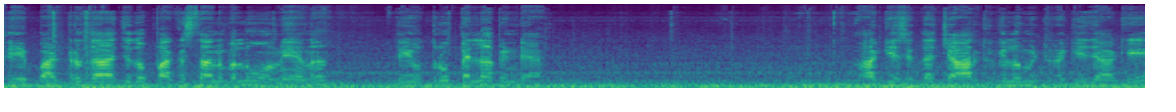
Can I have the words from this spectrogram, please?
ਤੇ ਬਾਰਡਰ ਦਾ ਜਦੋਂ ਪਾਕਿਸਤਾਨ ਵੱਲੋਂ ਆਉਨੇ ਆ ਨਾ, ਤੇ ਉਧਰੋਂ ਪਹਿਲਾ ਪਿੰਡ ਆ। ਅੱਗੇ ਸਿੱਧਾ 4 ਕਿਲੋਮੀਟਰ ਅੱਗੇ ਜਾ ਕੇ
